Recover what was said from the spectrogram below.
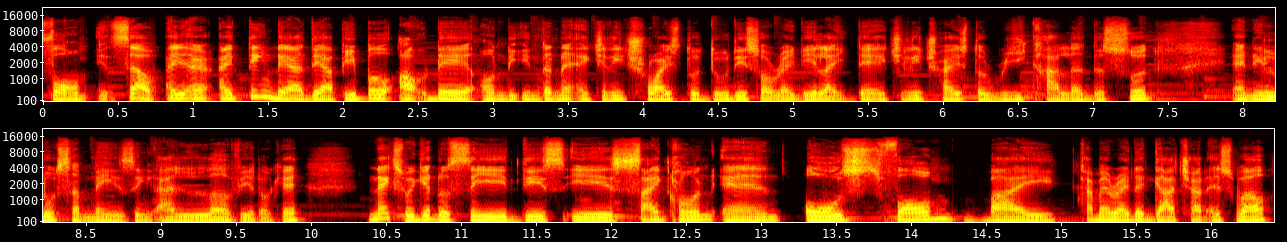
form itself. I, I think there are, there are people out there on the internet actually tries to do this already. Like they actually tries to recolor the suit and it looks amazing. I love it. Okay. Next we get to see this is Cyclone and OOO form by Kamen Rider Gotchard as well.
